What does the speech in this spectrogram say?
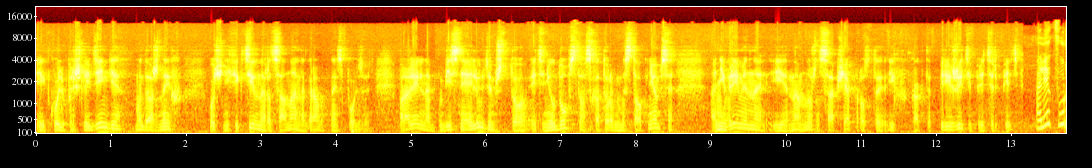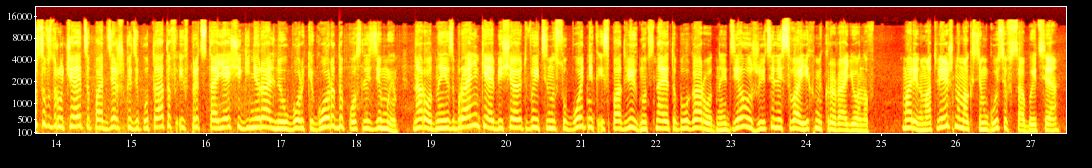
И, коли пришли деньги, мы должны их очень эффективно, рационально, грамотно использовать. Параллельно объясняя людям, что эти неудобства, с которыми мы столкнемся, они временны, и нам нужно сообща просто их как-то пережить и претерпеть. Олег Фурсов заручается поддержкой депутатов и в предстоящей генеральной уборке города после зимы. Народные избранники обещают выйти на субботник и сподвигнуть на это благородное дело жителей своих микрорайонов. Марина Матвеевна, Максим Гусев. События.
